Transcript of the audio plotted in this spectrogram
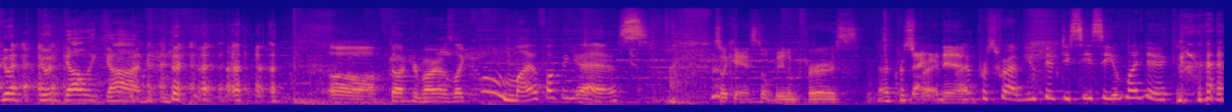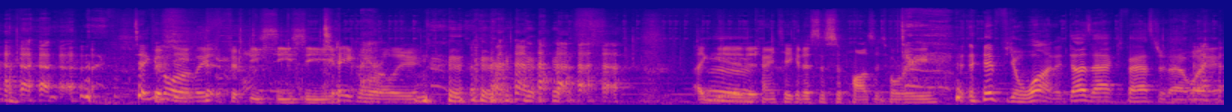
Good, good golly God. Oh, Dr. Mario's like, hmm, I'll fuck the ass. It's okay. I still beat him first. I prescribe, did. I prescribe you 50 cc of my dick. Take it 50, orally. 50 cc. Take orally. I get it. Can I take it as a suppository? if you want, it does act faster that way.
